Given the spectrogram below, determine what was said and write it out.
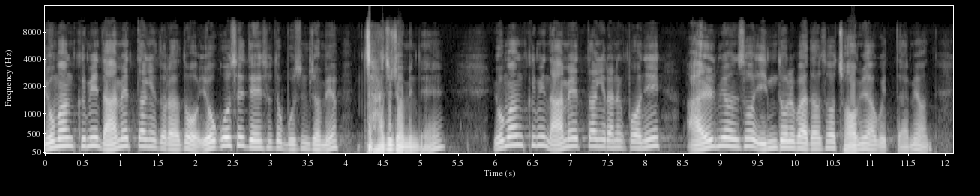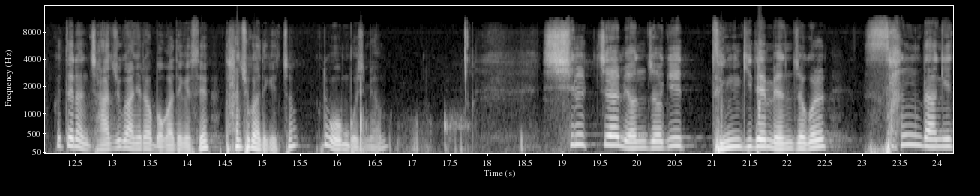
요만큼이 남의 땅이더라도 요것에 대해서도 무슨 점이에요? 자주점인데 요만큼이 남의 땅이라는 뻔히 알면서 인도를 받아서 점유하고 있다면 그때는 자주가 아니라 뭐가 되겠어요? 타주가 되겠죠? 그리고 5번 보시면 실제 면적이 등기된 면적을 상당히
